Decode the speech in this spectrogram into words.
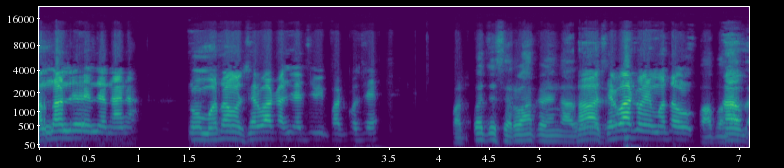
అందాన్ని నాయన? నువ్వు మొత్తం శర్వాకం చేసి పట్టుకొస్తే పట్టుకొచ్చి శర్వాకం ఏం కాదు శర్వాకం మొత్తం కాదు.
